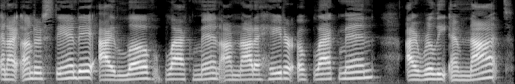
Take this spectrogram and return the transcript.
and i understand it. I love black men. I'm not a hater of black men. I really am not.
